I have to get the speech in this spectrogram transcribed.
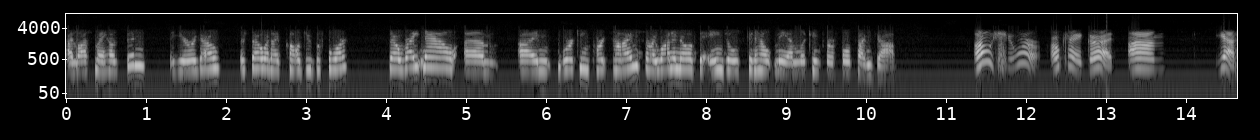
I lost my husband a year ago or so, and I've called you before. So right now, um, I'm working part time. So I want to know if the angels can help me. I'm looking for a full time job. Oh, sure. Okay, good. Um, yes.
